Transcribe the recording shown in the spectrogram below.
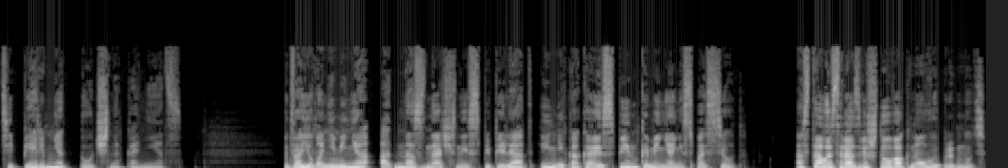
Теперь мне точно конец. Вдвоем они меня однозначно испепелят, и никакая спинка меня не спасет. Осталось разве что в окно выпрыгнуть,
